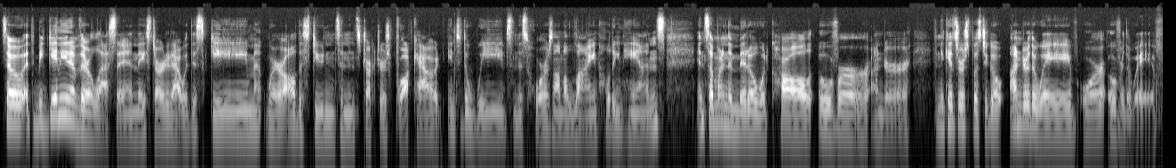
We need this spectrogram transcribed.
So at the beginning of their lesson, they started out with this game where all the students and instructors walk out into the waves in this horizontal line holding hands, and someone in the middle would call over or under and the kids were supposed to go under the wave or over the wave.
